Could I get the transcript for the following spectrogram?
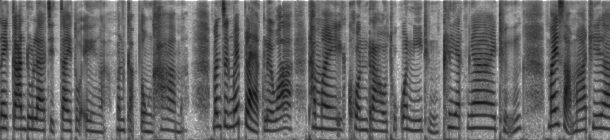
ในการดูแลจิตใจตัวเองอะ่ะ มันกลับตรงข้ามอะ่ะ มันจึงไม่แปลกเลยว่าทำไมคนเราทุกวันนี้ถึงเครียดง่ายถึงไม่สามารถที่จะ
